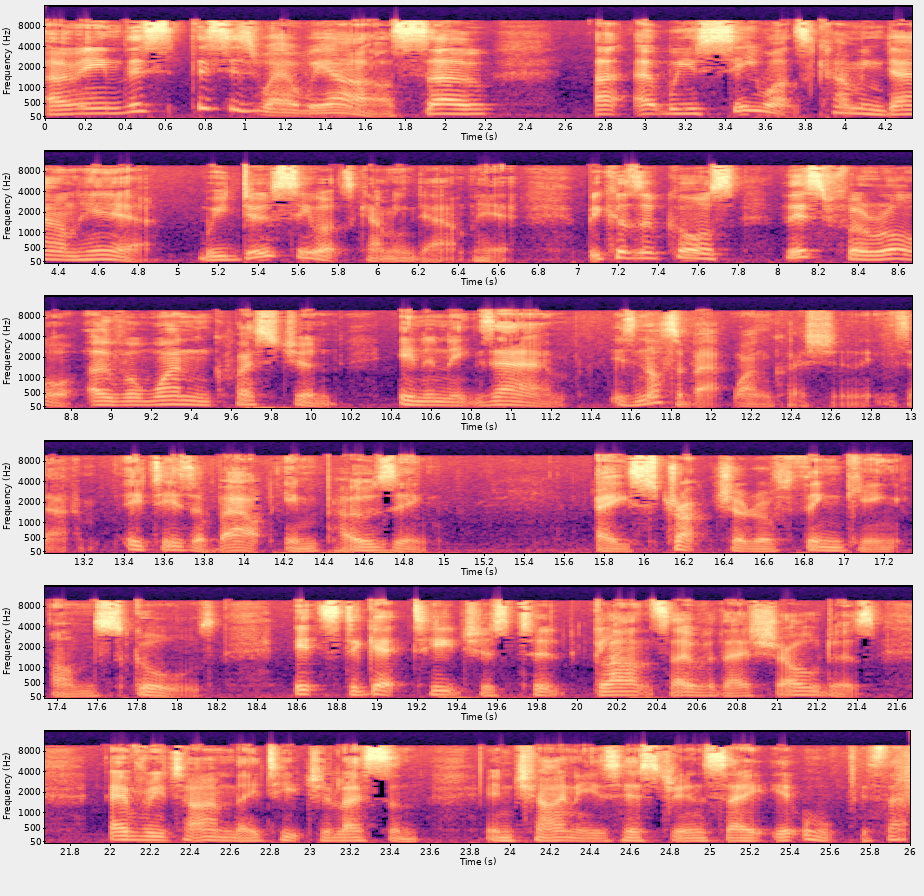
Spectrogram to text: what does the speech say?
I mean, this this is where we are. So uh, uh, we see what's coming down here. We do see what's coming down here because, of course, this furore over one question in an exam is not about one question in an exam. It is about imposing a structure of thinking on schools. It's to get teachers to glance over their shoulders every time they teach a lesson in Chinese history and say, oh, is that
